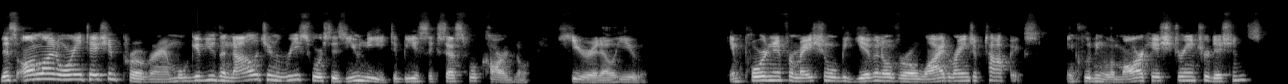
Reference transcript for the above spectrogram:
This online orientation program will give you the knowledge and resources you need to be a successful Cardinal here at LU. Important information will be given over a wide range of topics, including Lamar history and traditions,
